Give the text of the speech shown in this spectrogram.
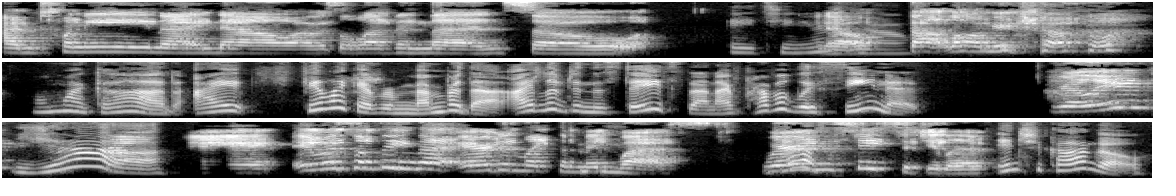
I'm 29 now. I was 11 then, so Eighteen years you know, ago. that long ago. Oh my god, I feel like I remember that. I lived in the states then. I've probably seen it. really? Yeah, It was something that aired in like the Midwest. Where in the states did you live? in Chicago.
